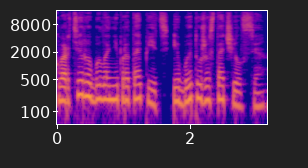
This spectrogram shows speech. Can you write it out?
квартиру было не протопить, и быт ужесточился.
